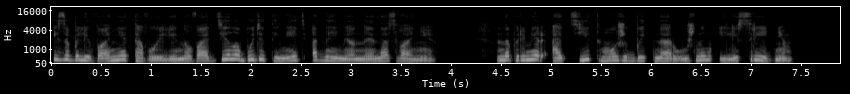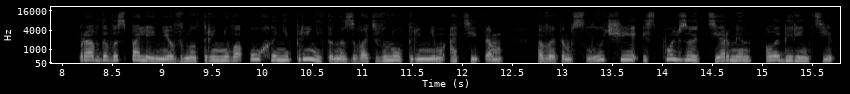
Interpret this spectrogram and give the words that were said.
и заболевание того или иного отдела будет иметь одноименное название. Например, отит может быть наружным или средним. Правда, воспаление внутреннего уха не принято называть внутренним отитом. В этом случае используют термин лабиринтит.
